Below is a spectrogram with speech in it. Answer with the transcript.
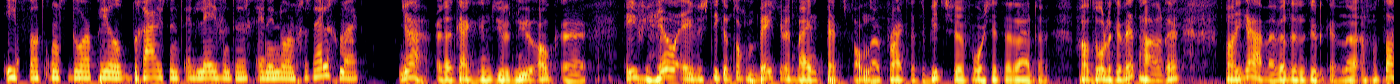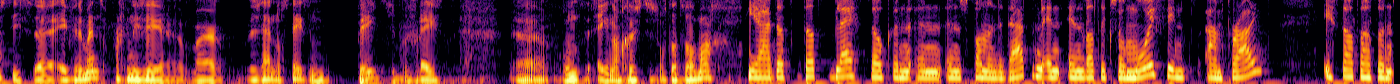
iets wat ons dorp heel bruisend en levendig en enorm gezellig maakt. Ja, en dan kijk ik natuurlijk nu ook eh, even, heel even stiekem... toch een beetje met mijn pet van eh, Pride at the Beach... eh, voorzitter naar de verantwoordelijke wethouder. Van ja, wij willen natuurlijk een, een fantastisch evenement organiseren. Maar we zijn nog steeds een beetje bevreesd... eh, rond 1 augustus of dat wel mag. Ja, dat, dat blijft ook een, een, een spannende datum. En, en wat ik zo mooi vind aan Pride... is dat dat een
